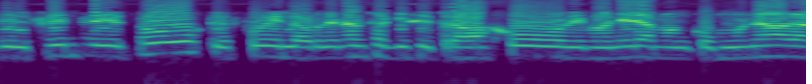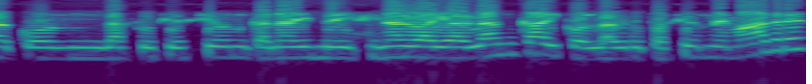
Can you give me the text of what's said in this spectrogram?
del Frente de Todos, que fue la ordenanza que se trabajó de manera mancomunada con la Asociación Cannabis Medicinal Bahía Blanca y con la agrupación de madres.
